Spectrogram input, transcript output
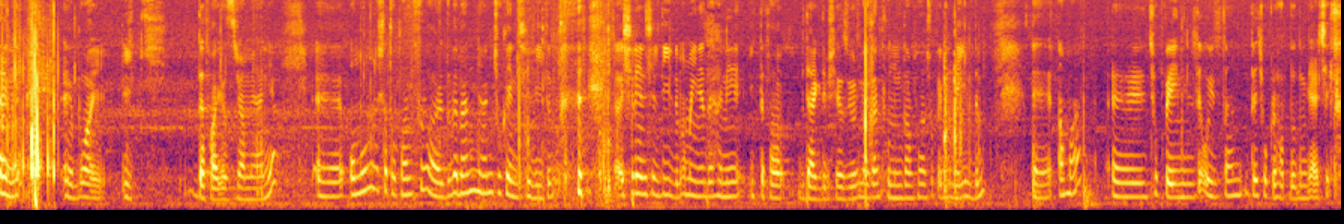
yani. e, bu ay ilk defa yazacağım yani. Ee, onun işte toplantısı vardı ve ben yani çok endişeliydim. Aşırı endişeli değildim ama yine de hani ilk defa bir dergide bir şey yazıyorum. O yüzden konumdan falan çok emin değildim. Ee, ama e, çok beğenildi. O yüzden de çok rahatladım gerçekten.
